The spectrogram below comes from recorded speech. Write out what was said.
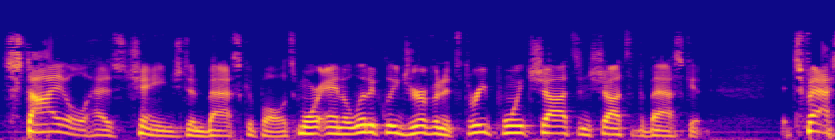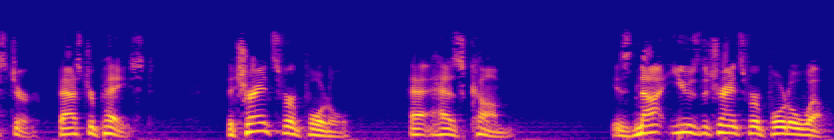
Style has changed in basketball. It's more analytically driven. It's three point shots and shots at the basket. It's faster, faster paced. The transfer portal ha- has come. Is not used the transfer portal well.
